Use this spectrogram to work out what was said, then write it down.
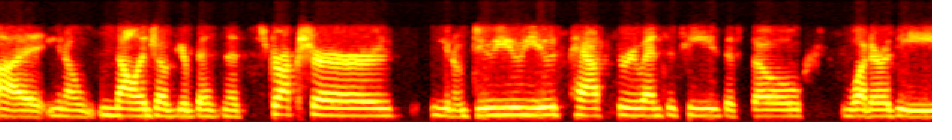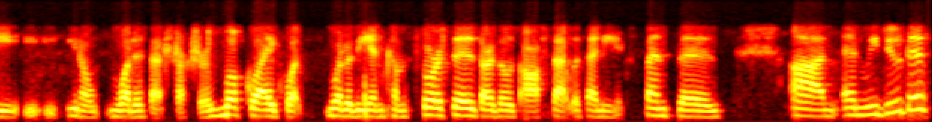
uh, you know, knowledge of your business structures. You know, do you use pass-through entities? If so, what are the you know what does that structure look like? What what are the income sources? Are those offset with any expenses? Um, and we do this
